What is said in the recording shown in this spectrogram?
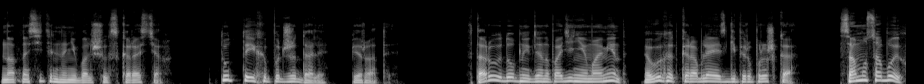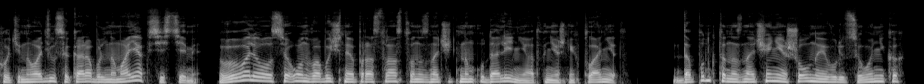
на относительно небольших скоростях. Тут-то их и поджидали пираты. Второй удобный для нападения момент — выход корабля из гиперпрыжка. Само собой, хоть и наводился корабль на маяк в системе, вываливался он в обычное пространство на значительном удалении от внешних планет. До пункта назначения шел на эволюционниках,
